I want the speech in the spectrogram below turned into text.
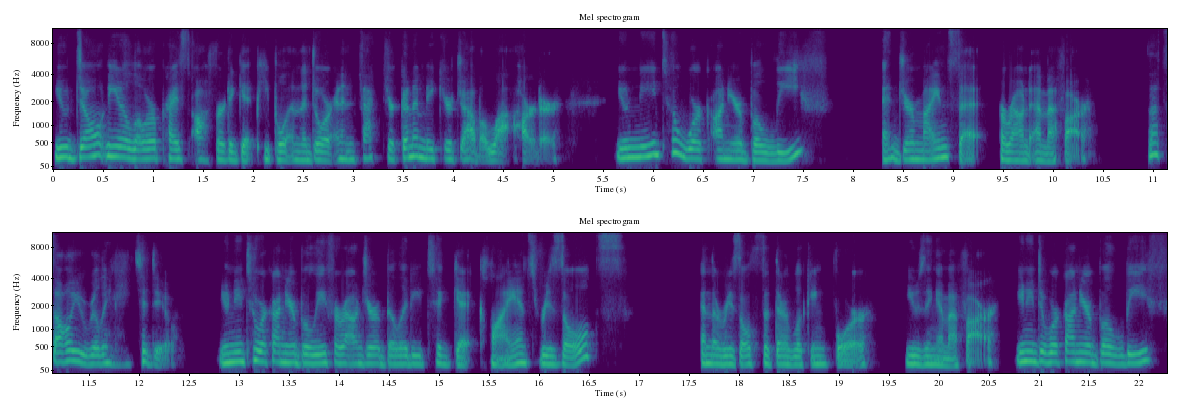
You don't need a lower priced offer to get people in the door. And in fact, you're going to make your job a lot harder. You need to work on your belief and your mindset around MFR. That's all you really need to do. You need to work on your belief around your ability to get clients results and the results that they're looking for using MFR. You need to work on your belief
